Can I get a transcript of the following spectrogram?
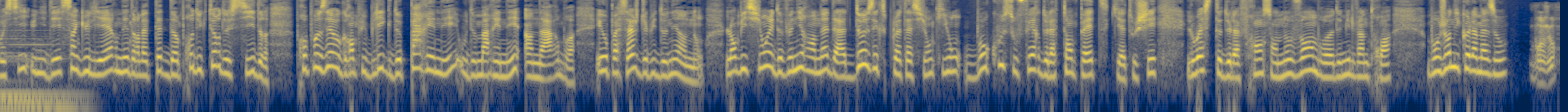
Voici une idée singulière née dans la tête d'un producteur de cidre, proposer au grand public de parrainer ou de marrainer un arbre et au passage de lui donner un nom. L'ambition est de venir en aide à deux exploitations qui ont beaucoup souffert de la tempête qui a touché l'ouest de la France en novembre 2023. Bonjour Nicolas Mazot. Bonjour.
